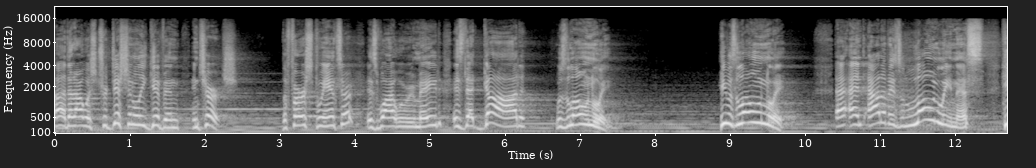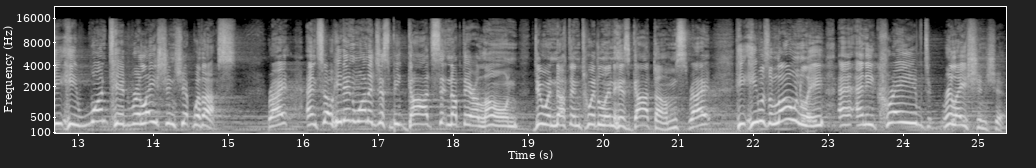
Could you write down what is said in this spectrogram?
uh, that I was traditionally given in church. The first answer is why we were made is that God was lonely. He was lonely. And out of his loneliness, he, he wanted relationship with us, right? And so he didn't want to just be God sitting up there alone, doing nothing, twiddling his God thumbs, right? He, he was lonely and, and he craved relationship.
